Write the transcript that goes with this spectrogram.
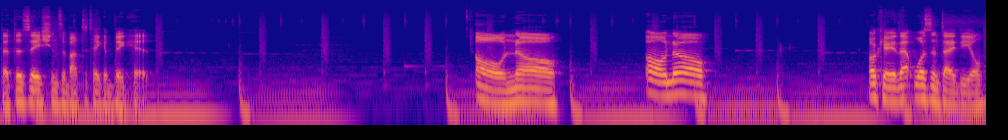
that the Zacian's about to take a big hit. Oh no. Oh no. Okay, that wasn't ideal.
